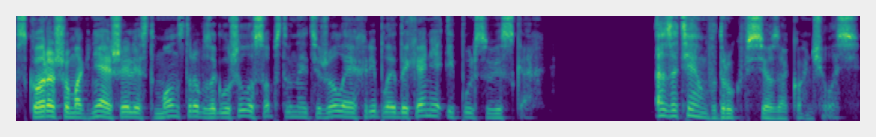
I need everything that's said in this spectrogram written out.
Скоро шум огня и шелест монстров заглушило собственное тяжелое хриплое дыхание и пульс в висках. А затем вдруг все закончилось.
